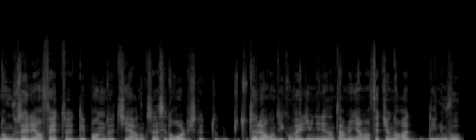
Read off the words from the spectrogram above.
Donc vous allez en fait dépendre de tiers, donc c'est assez drôle puisque tout, depuis tout à l'heure on dit qu'on va éliminer les intermédiaires, mais en fait il y en aura des nouveaux.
